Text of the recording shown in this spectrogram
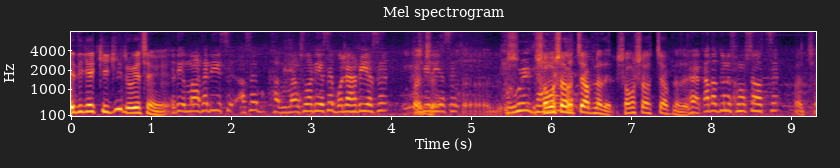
এদিকে কি কি রয়েছে? এদিকে মাছ হাঁটি আছে মাংস হাঁটি আছে বয়লার হাঁটি আছে হাঁটি আছে। সমস্যা হচ্ছে আপনাদের? সমস্যা হচ্ছে আপনাদের? হ্যাঁ কাদার জন্য সমস্যা হচ্ছে। আচ্ছা।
